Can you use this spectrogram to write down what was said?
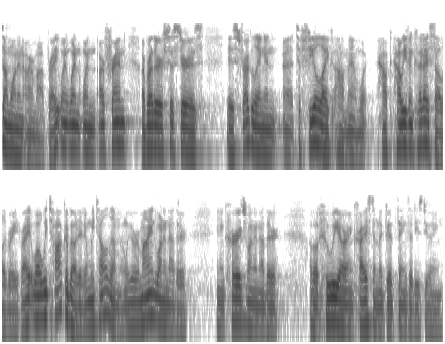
someone an arm up, right? When when when our friend, our brother or sister is is struggling and uh, to feel like, oh man, what how how even could I celebrate, right? Well, we talk about it and we tell them and we remind one another and encourage one another about who we are in Christ and the good things that He's doing.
